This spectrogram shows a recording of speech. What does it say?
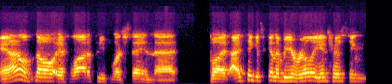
And I don't know if a lot of people are saying that, but I think it's going to be a really interesting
